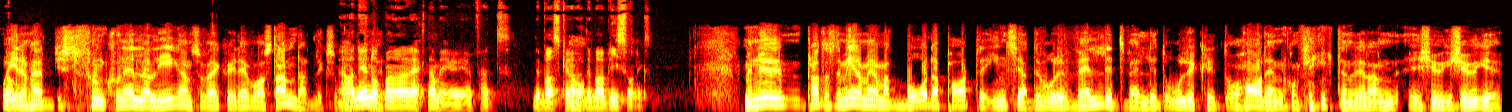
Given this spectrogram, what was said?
Och ja. i den här dysfunktionella ligan så verkar ju det vara standard. Liksom. Ja, det är något man har räknat med för att det bara, ska, ja. det bara blir så. Liksom. Men nu pratas det mer och mer om att båda parter inser att det vore väldigt, väldigt olyckligt att ha den konflikten redan 2020.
